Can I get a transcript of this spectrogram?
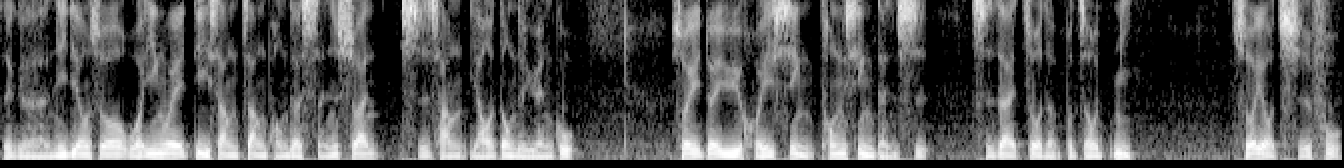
这个尼迪翁说：“我因为地上帐篷的神栓时常摇动的缘故。”所以，对于回信、通信等事，实在做的不周密。所有迟付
